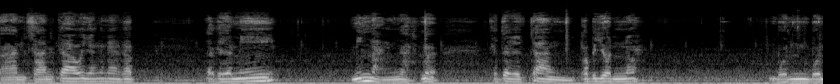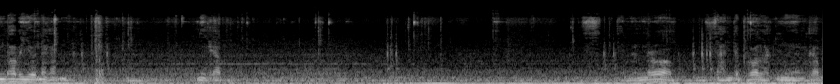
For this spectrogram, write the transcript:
บานศาลเก้าอยังนะครับ แล้วก็จะมีมีหนังครับก็จะจ้างภาพยนตร์เนาะบนบนภาพยนตร์นะครับ นี่ครับ ถ นรอบสารเจ้าพ่อหลักเมืองครับ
